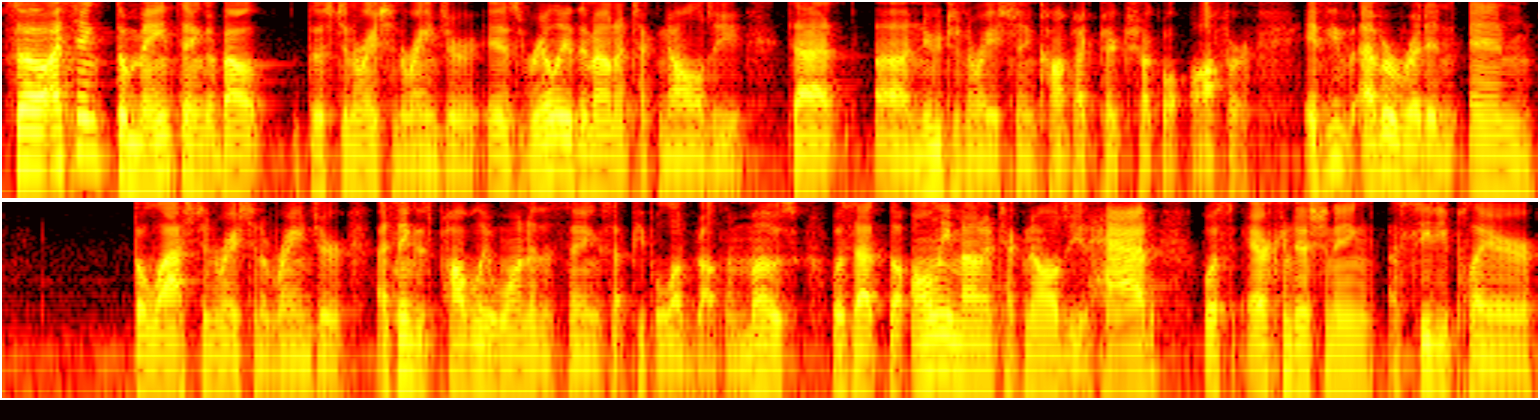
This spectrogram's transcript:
so I think the main thing about this generation Ranger is really the amount of technology that a new generation compact pickup truck will offer if you've ever ridden in the last generation of Ranger, I think is probably one of the things that people loved about them most was that the only amount of technology it had was air conditioning, a CD player,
